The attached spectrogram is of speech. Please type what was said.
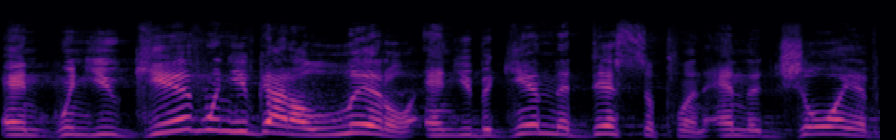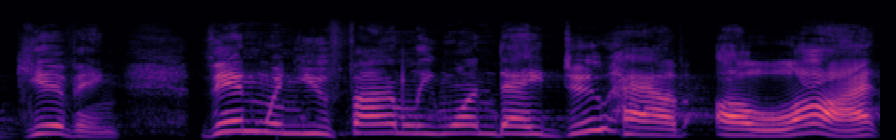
And when you give when you've got a little and you begin the discipline and the joy of giving, then when you finally one day do have a lot,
